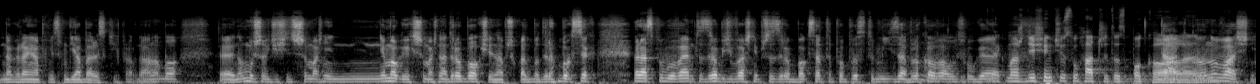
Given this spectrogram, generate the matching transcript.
nagrania powiedzmy diabelskich, prawda? No bo e, no muszę gdzieś je trzymać, nie, nie mogę ich trzymać na Dropboxie na przykład, bo Dropbox jak raz próbowałem to zrobić właśnie przez Dropboxa, to po prostu mi zablokował usługę. Jak masz 10 słuchaczy, to spoko, Tak, ale... no, no właśnie.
